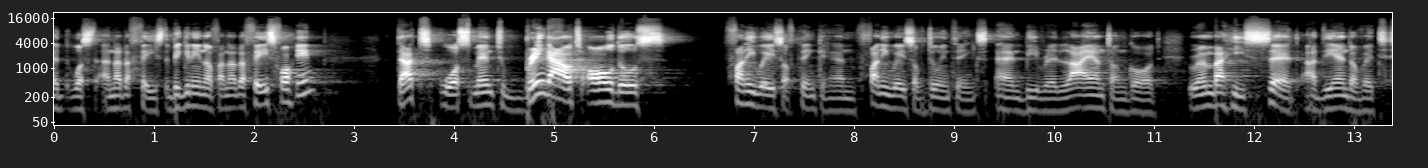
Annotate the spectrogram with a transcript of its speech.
It was another phase, the beginning of another phase for him. That was meant to bring out all those funny ways of thinking and funny ways of doing things and be reliant on God. Remember, he said at the end of it,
